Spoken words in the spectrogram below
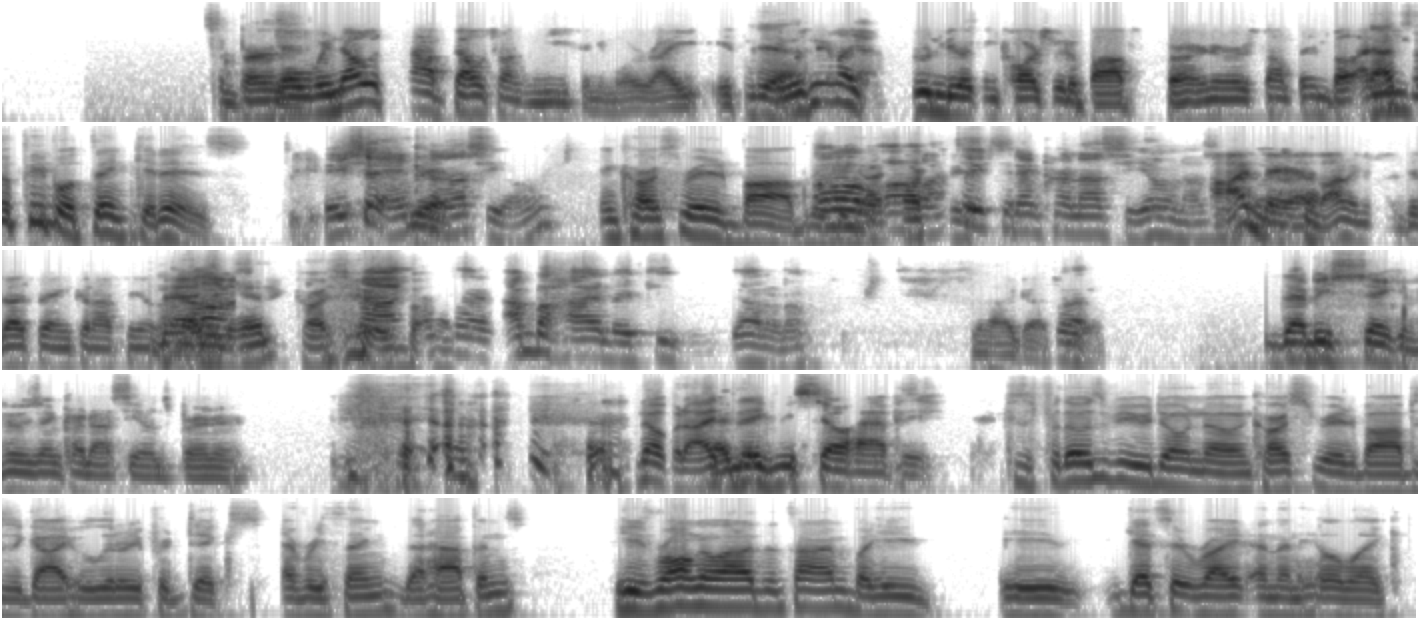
It's a burner. Well, we know it's not Beltran's niece anymore, right? It, Yeah. Wasn't it like going to be like incarcerated Bob's burner or something? But I That's mean, what people think it is. Did you say Encarnacion? Incarcerated Bob. The Oh, guy- oh, I thought you said Encarnacion. I, was I may have. I don't know. Did I say Encarnacion? Yeah, No, you did. Incarcerated No, Bob. I- I'm behind. I keep. I don't know. No, I got you. That'd be sick if it was Encarnacion's burner. no, but I That'd make me so happy. Because for those of you who don't know, incarcerated Bob is a guy who literally predicts everything that happens. He's wrong a lot of the time, but he he gets it right, and then he'll like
